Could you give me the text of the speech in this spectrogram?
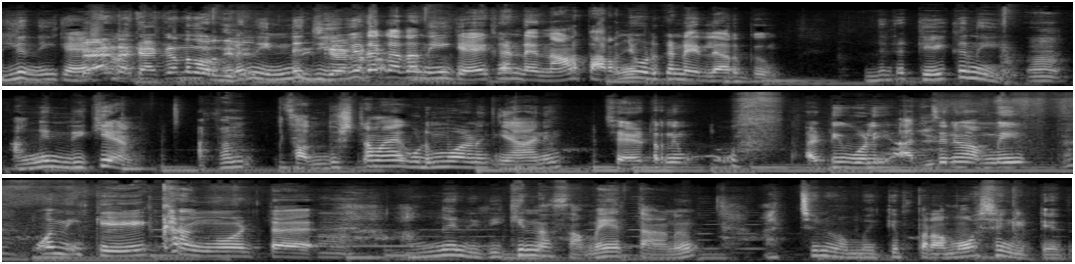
ഇല്ല നീ വേണ്ട, കേൾക്കണ്ടെന്ന് പറഞ്ഞില്ലേ? എടാ, നിന്റെ ജീവിത കഥ നീ കേക്കണ്ടേ നാളെ പറഞ്ഞു കൊടുക്കണ്ടേ എല്ലാവർക്കും? എന്നിട്ട് കേക്ക് നീ. അങ്ങനെ ഇരിക്കുകയാണ്. അപ്പം സന്തുഷ്ടമായ കുടുംബമാണ് ഞാനും ചേട്ടനും. ഉഫ്, അടിപൊളി അച്ഛനും അമ്മയും. ഓ നീ കേക്ക് അങ്ങോട്ട്. അങ്ങനെ ഇരിക്കുന്ന സമയത്താണ് അച്ഛനും അമ്മയ്ക്കും പ്രമോഷൻ കിട്ടിയത്.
